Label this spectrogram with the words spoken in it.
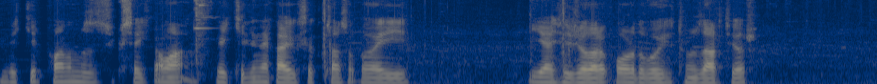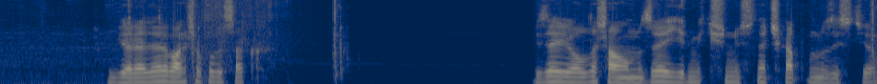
Vekil puanımız yüksek ama vekili ne kadar yüksek tutarsa o kadar iyi. İyi olarak ordu boyutumuz artıyor. Görevlere bakacak olursak bize yolda çalmamızı ve 20 kişinin üstüne çıkartmamızı istiyor.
